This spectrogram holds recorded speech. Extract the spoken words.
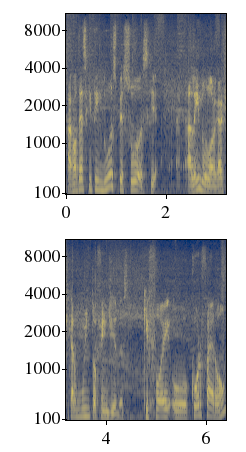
Acontece que tem duas pessoas que, além do Lorgar, ficaram muito ofendidas. Que foi o Corfaeron,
